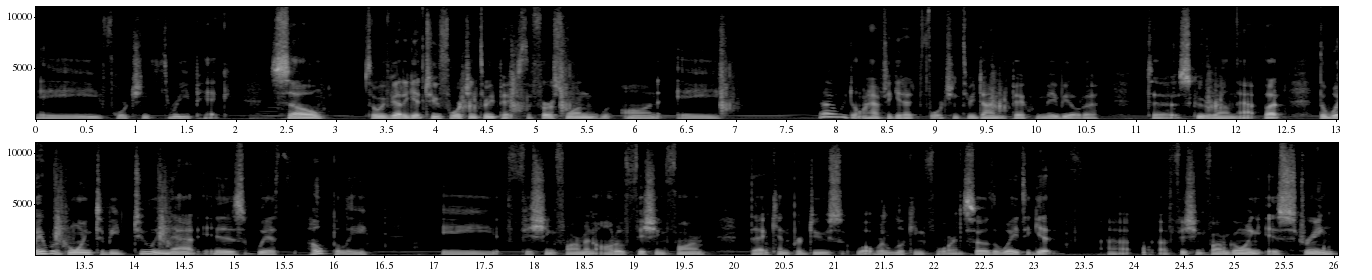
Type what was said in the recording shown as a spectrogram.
a fortune 3 pick. So, so we've got to get two fortune 3 picks. The first one on a we don't have to get a fortune 3 diamond pick. We may be able to to scoot around that. But the way we're going to be doing that is with hopefully a fishing farm, an auto fishing farm that can produce what we're looking for. And so the way to get uh, a fishing farm going is string.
